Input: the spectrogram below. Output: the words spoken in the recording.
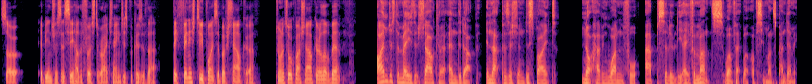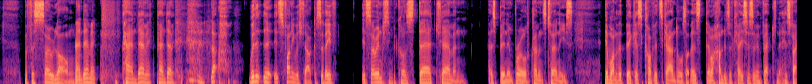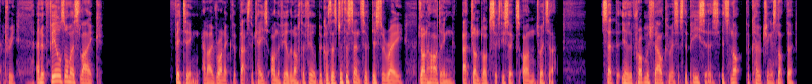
So it'd be interesting to see how the Försterei changes because of that. They finished two points above Schalke. Do you want to talk about Schalke a little bit? I'm just amazed that Schalke ended up in that position despite not having one for absolutely eight for months. Well, for, well, obviously months pandemic, but for so long. Pandemic, pandemic, pandemic. like, with it, it's funny with Schalke. So they've. It's so interesting because their chairman has been embroiled, Clemens Tönnies, in one of the biggest COVID scandals. Like there's there were hundreds of cases of infection at his factory, and it feels almost like fitting and ironic that that's the case on the field and off the field because there's just a sense of disarray. John Harding at John Blog 66 on Twitter said that you know the problem with Schalke is it's the pieces, it's not the coaching, it's not the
